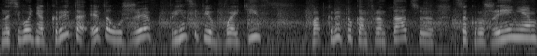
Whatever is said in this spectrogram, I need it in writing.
на сегодня открыто, это уже, в принципе, войти в в открытую конфронтацию с окружением,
